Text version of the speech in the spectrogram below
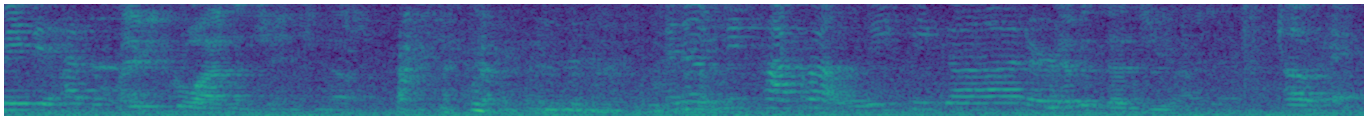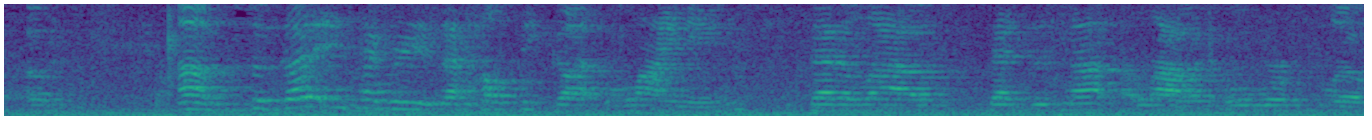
Maybe it hasn't. Maybe school hasn't changed enough. I know, do you talk about leaky gut or? We haven't done GI yet. Okay, okay. Um, so gut integrity is a healthy gut lining that allows, that does not allow an overflow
